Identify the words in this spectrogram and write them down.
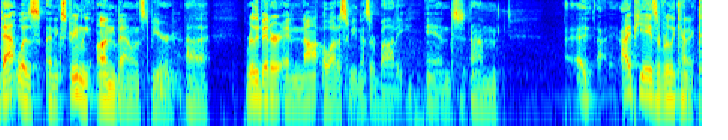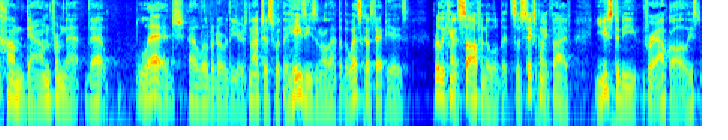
That was an extremely unbalanced beer, uh, really bitter and not a lot of sweetness or body. And um, IPAs have really kind of come down from that that ledge a little bit over the years, not just with the hazies and all that, but the West Coast IPAs really kind of softened a little bit. So 6.5 used to be, for alcohol at least,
